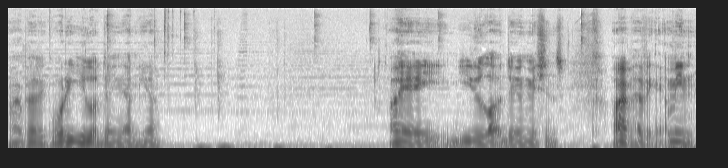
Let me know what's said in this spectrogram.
Alright, perfect. What are you lot doing down here? Oh yeah, you lot doing missions. Alright, perfect. I mean,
